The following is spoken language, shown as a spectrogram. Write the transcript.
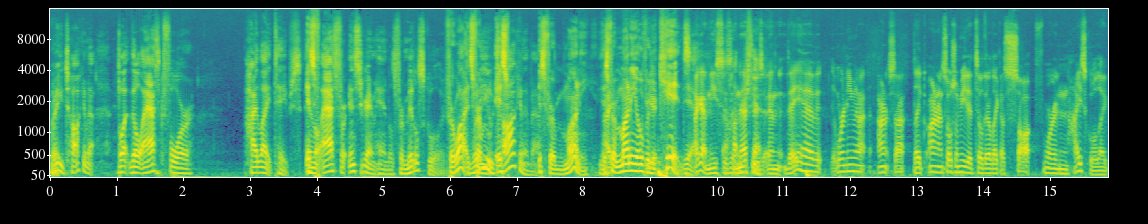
What are you talking about? But they'll ask for highlight tapes and It's they'll for- ask for Instagram handles for middle schoolers. For what? It's what for are you it's, talking about? It's for money. It's I- for money over the you're- kids. yeah. I got nieces and 100%. nephews, and they have weren't even aren't like aren't on social media till they're like a sophomore in high school. Like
